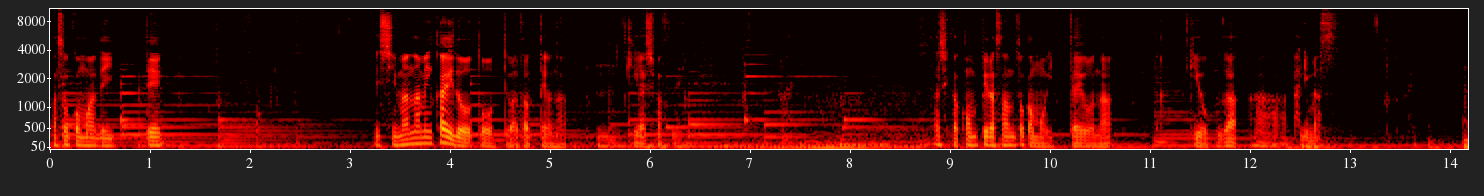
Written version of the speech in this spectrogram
あ、そこまで行って。でしまなみ海道を通って渡ったようなうん、気がしますね、はい、確かコンピラさんとかも行ったような記憶があります、は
